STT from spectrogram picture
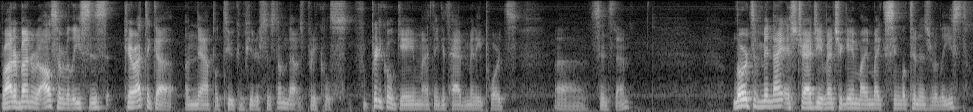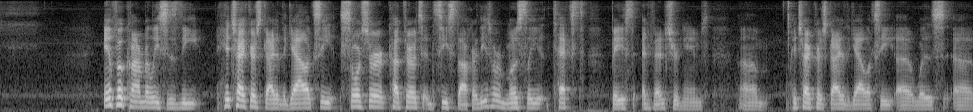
Broderbund also releases Karateka on the Apple II computer system. That was pretty cool. Pretty cool game. I think it's had many ports uh, since then. Lords of Midnight, a strategy adventure game by Mike Singleton, is released. Infocom releases the Hitchhiker's Guide to the Galaxy, Sorcerer, Cutthroats, and Sea Stalker. These were mostly text based adventure games. Um, Hitchhiker's Guide to the Galaxy uh, was uh,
